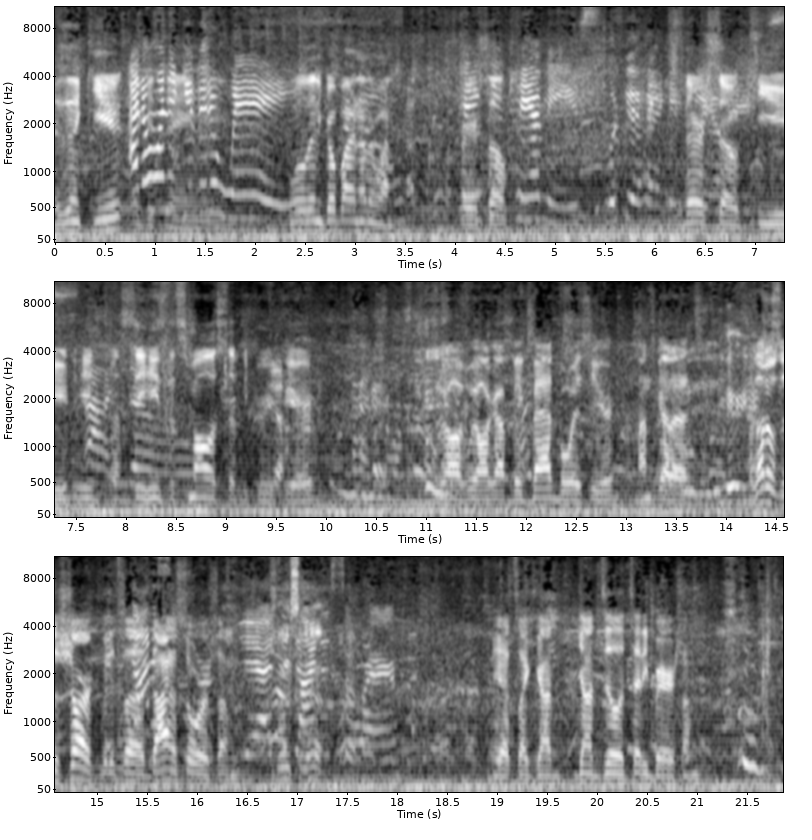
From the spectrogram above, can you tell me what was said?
Isn't it cute? I don't want to give it away. Well, then go buy another one for yourself. Camis. Look at Hank They're so cute. He's, I see he's the smallest of the group here. We all, we all got big bad boys here. Mine's got a, I thought it was a shark, but it's a dinosaur or something. Yeah, it's a dinosaur. Yeah, it's like God, Godzilla teddy bear or something.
